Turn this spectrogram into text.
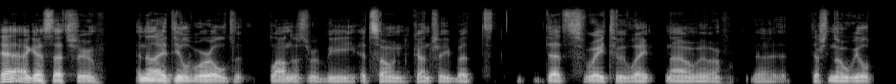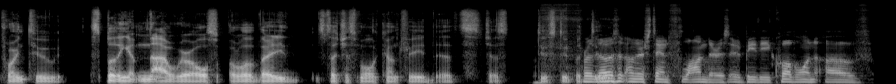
Yeah, I guess that's true. In an ideal world, Flanders would be its own country, but that's way too late now. Uh, there's no real point to splitting up now. We're also already such a small country. That's just too stupid. For those that understand Flanders, it would be the equivalent of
